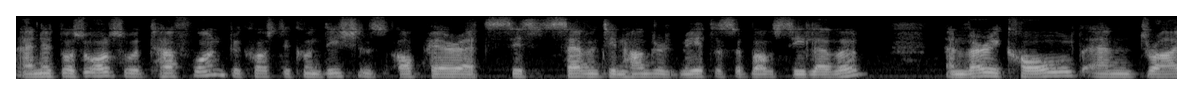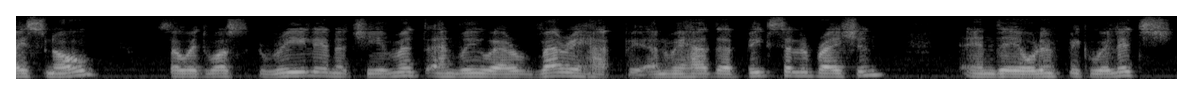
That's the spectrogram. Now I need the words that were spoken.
And it was also a tough one because the conditions up here at 1700 meters above sea level and very cold and dry snow. So it was really an achievement and we were very happy. And we had a big celebration in the Olympic Village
